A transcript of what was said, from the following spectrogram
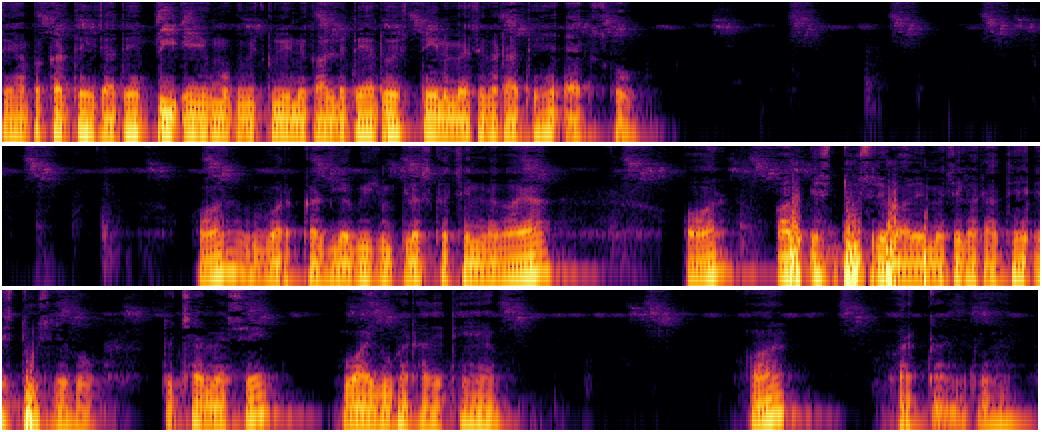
तो यहाँ पर करते ही जाते हैं। पी ए युग्मों के बीच की दूरी निकाल लेते हैं। तो इस तीन में से घटाते हैं एक्स को। और वर्क कर दिया। बीच में प्लस का चिन्ह लगाया। और अब इस दूसरे वाले में से घटाते हैं इस दूसरे को। तो छः में से वाई को घटा देते हैं। और वर्क कर देते हैं।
